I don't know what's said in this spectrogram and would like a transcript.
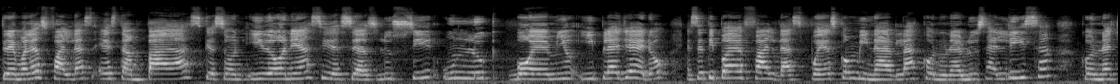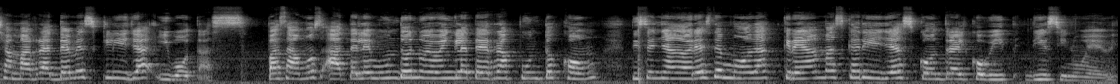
Tenemos las faldas estampadas que son idóneas si deseas lucir un look bohemio y playero. Este tipo de faldas puedes combinarla con una blusa lisa, con una chamarra de mezclilla y botas. Pasamos a telemundonuevainglaterra.com. Diseñadores de moda crean mascarillas contra el COVID-19.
